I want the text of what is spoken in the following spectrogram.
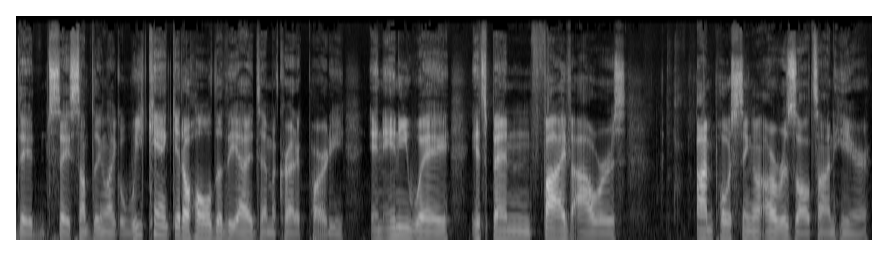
they'd say something like, "We can't get a hold of the Iowa Democratic Party in any way. It's been five hours. I'm posting our results on here."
